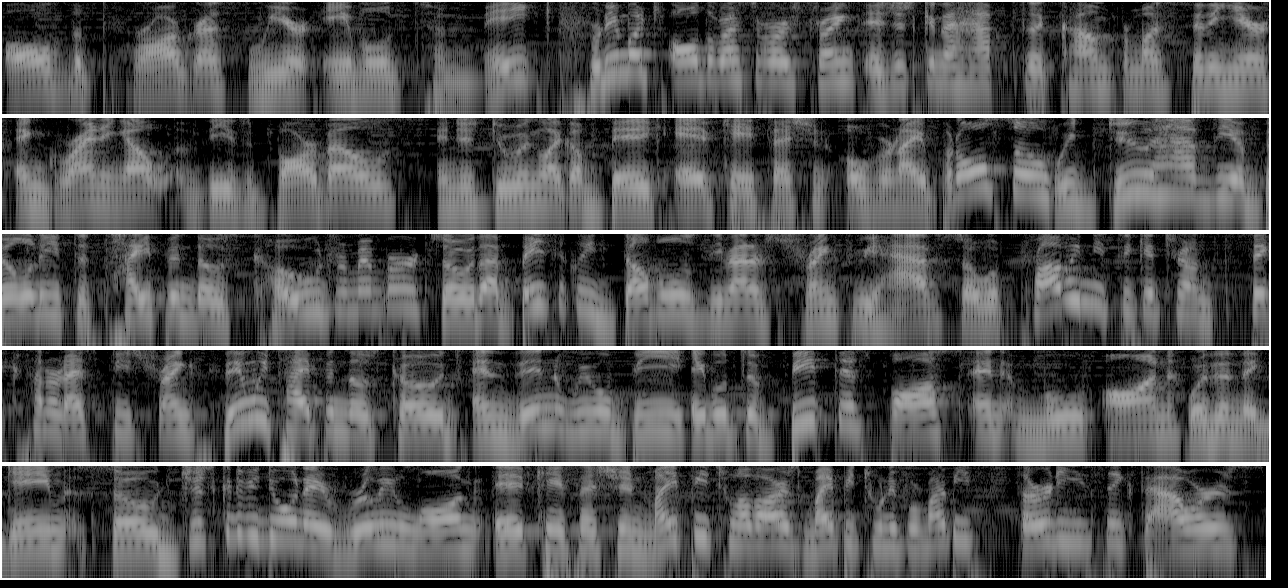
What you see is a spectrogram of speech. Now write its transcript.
all the progress we are able to make. Pretty much all the rest of our strength is just to have to come from us sitting here and grinding out these barbells and just doing like a big AFK session overnight. But also, we do have the ability to type in those codes, remember? So that basically doubles the amount of strength we have. So we'll probably need to get around 600 SP strength. Then we type in those codes, and then we will be able to beat this boss and move on within the game. So just going to be doing a really long AFK session. Might be 12 hours, might be 24, might be 36 hours.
